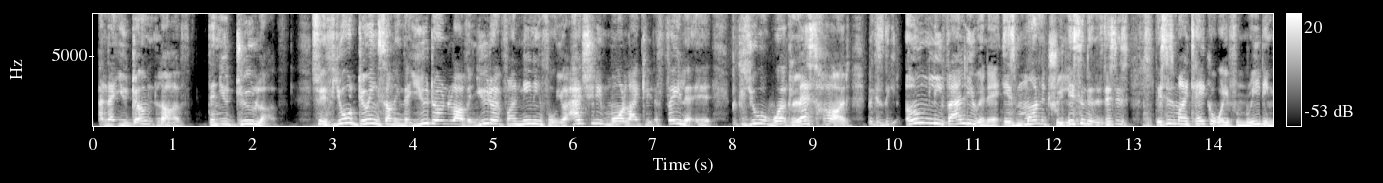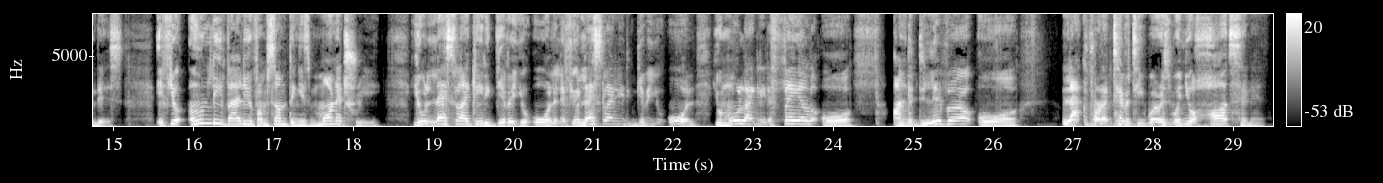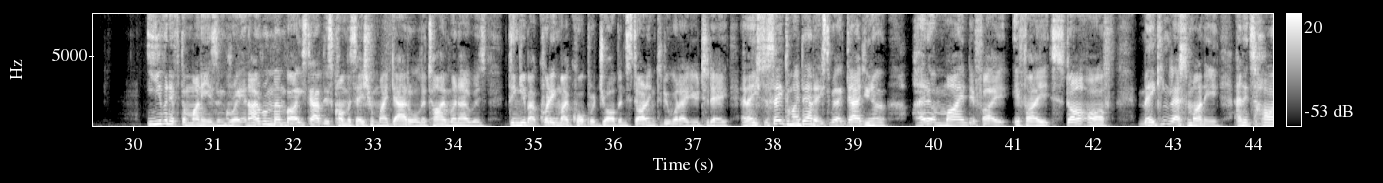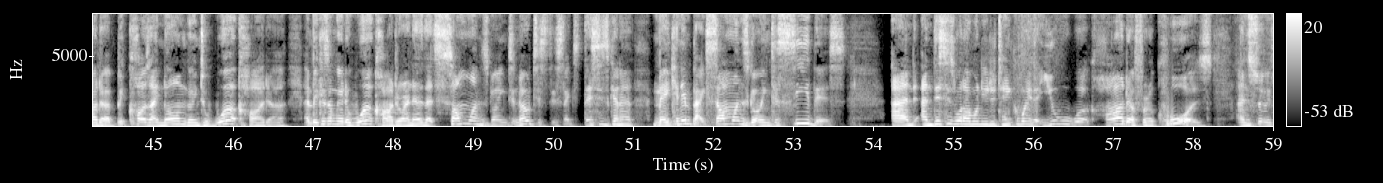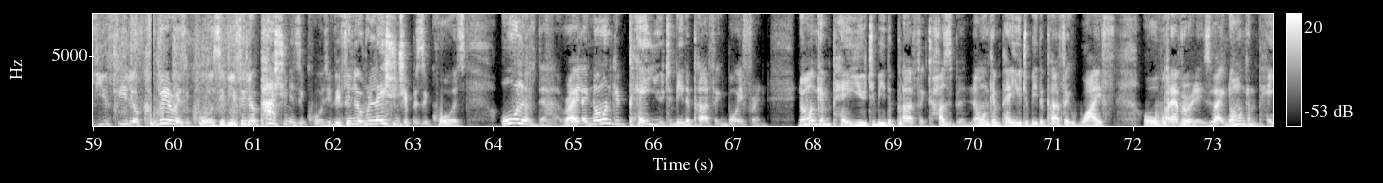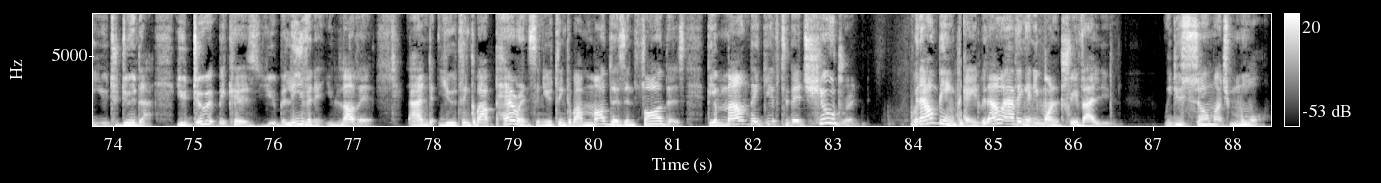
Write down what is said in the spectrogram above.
and that you don't love than you do love. So if you're doing something that you don't love and you don't find meaningful, you're actually more likely to fail at it because you will work less hard because the only value in it is monetary. Listen to this. This is this is my takeaway from reading this. If your only value from something is monetary, you're less likely to give it your all. And if you're less likely to give it your all, you're more likely to fail or underdeliver or lack productivity. Whereas when your heart's in it, even if the money isn't great. And I remember I used to have this conversation with my dad all the time when I was thinking about quitting my corporate job and starting to do what I do today. And I used to say to my dad, I used to be like, Dad, you know, I don't mind if I if I start off making less money and it's harder because I know I'm going to work harder. And because I'm going to work harder, I know that someone's going to notice this. Like this is gonna make an impact. Someone's going to see this. And and this is what I want you to take away that you will work harder for a cause. And so if you feel your career is a cause, if you feel your passion is a cause, if you feel your relationship is a cause, all of that, right? Like no one can pay you to be the perfect boyfriend. No one can pay you to be the perfect husband. No one can pay you to be the perfect wife or whatever it is. Like no one can pay you to do that. You do it because you believe in it. You love it. And you think about parents and you think about mothers and fathers, the amount they give to their children without being paid, without having any monetary value, we do so much more.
